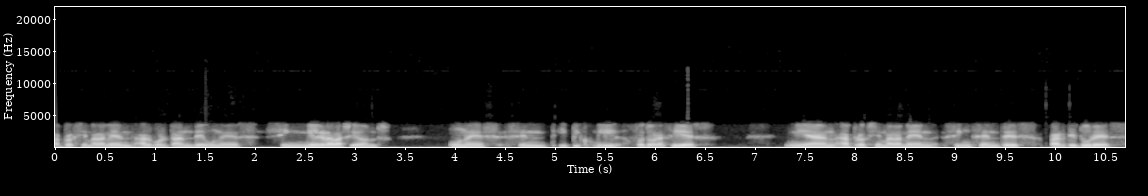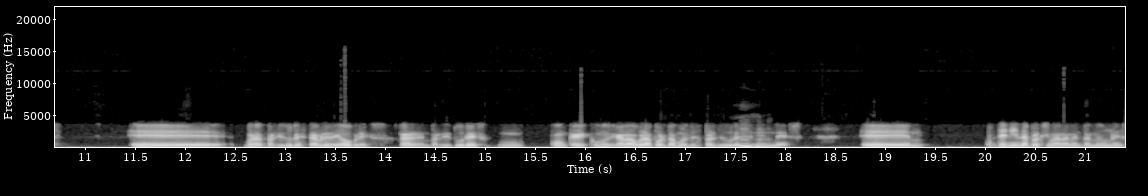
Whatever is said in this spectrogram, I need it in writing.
aproximadament al voltant d'unes 5.000 gravacions, unes 100 i pico mil fotografies, n'hi ha aproximadament 500 partitures, eh, bueno, partitures, table d'obres, clar, en partitures mm, com que, com que cada obra porta moltes partitures, uh -huh. més. Eh, tenim aproximadament també unes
